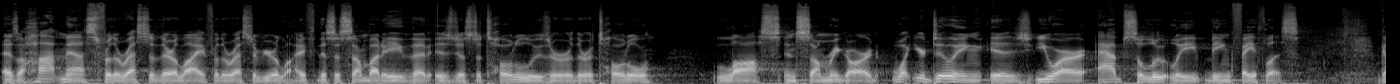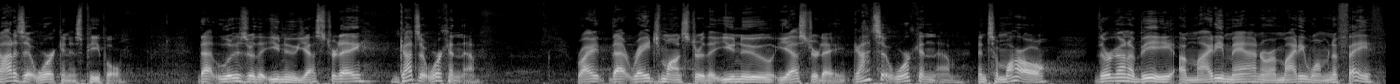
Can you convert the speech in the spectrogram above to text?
as a hot mess for the rest of their life or the rest of your life, this is somebody that is just a total loser. They're a total loss in some regard, what you're doing is you are absolutely being faithless. God is at work in his people. That loser that you knew yesterday, God's at work in them. Right? That rage monster that you knew yesterday, God's at work in them. And tomorrow, they're going to be a mighty man or a mighty woman of faith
